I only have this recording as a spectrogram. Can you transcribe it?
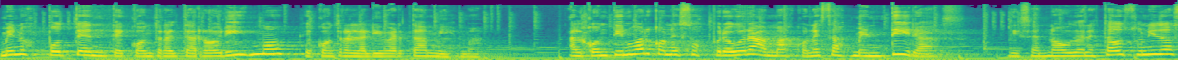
menos potente contra el terrorismo que contra la libertad misma. Al continuar con esos programas, con esas mentiras, dice Snowden, Estados Unidos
